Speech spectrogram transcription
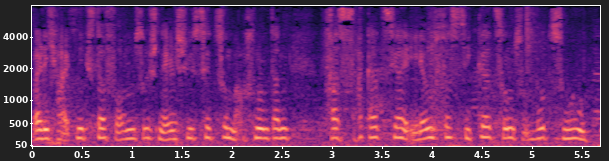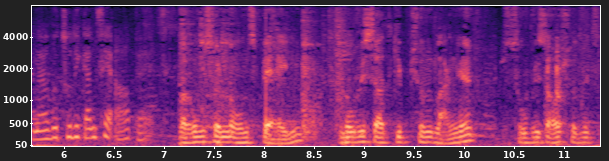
Weil ich halt nichts davon, so Schnellschüsse zu machen und dann versackert es ja eh und versickert es und wozu? Na, wozu die ganze Arbeit? Warum soll man uns beeilen? Novi Sad gibt schon lange so wie es ausschaut, wird es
